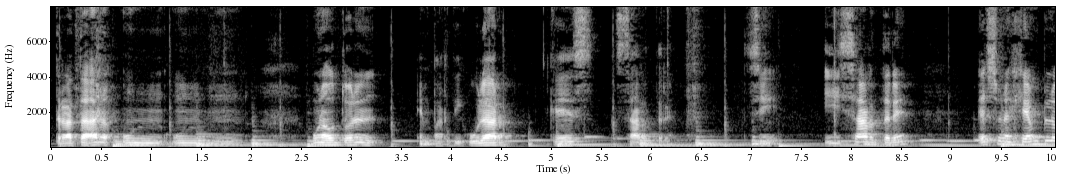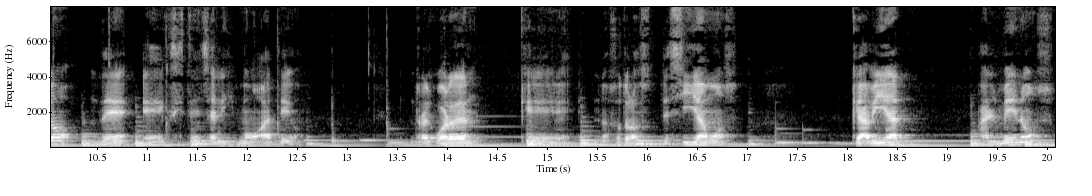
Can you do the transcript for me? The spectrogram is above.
tratar un, un, autor en, particular que es Sartre. ¿sí? Y Sartre es un ejemplo de existencialismo ateo. Recuerden que nosotros decíamos que había al menos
